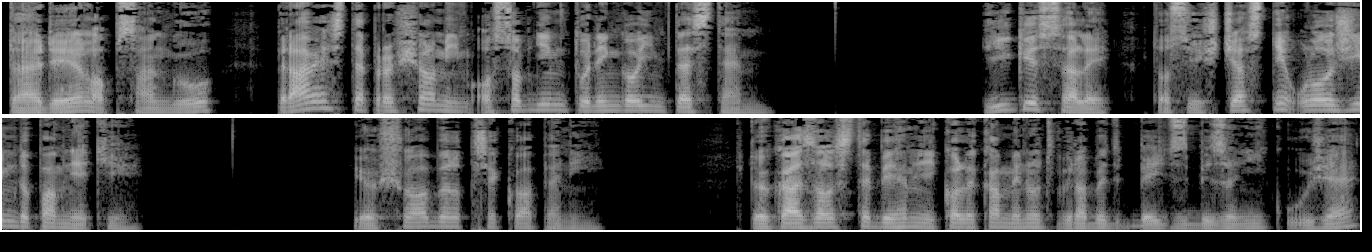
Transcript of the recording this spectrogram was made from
Tedy, Lopsangu, právě jste prošel mým osobním Turingovým testem. Díky, Sally, to si šťastně uložím do paměti. Joshua byl překvapený. Dokázal jste během několika minut vyrobit bič z bizoní kůže?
